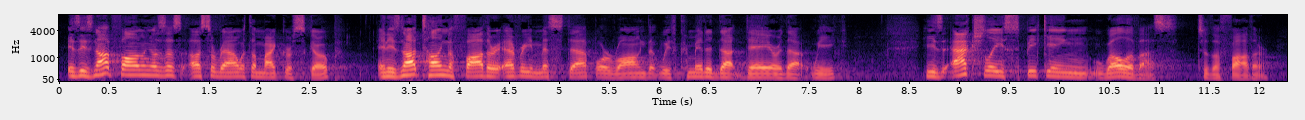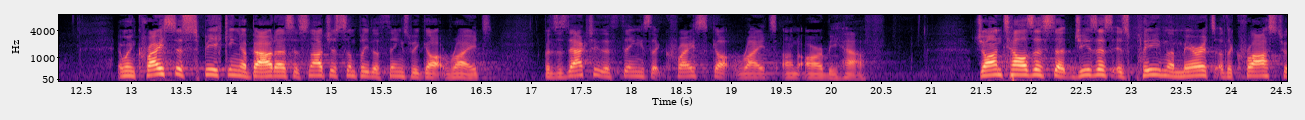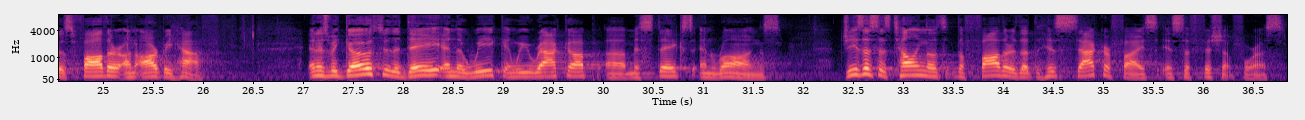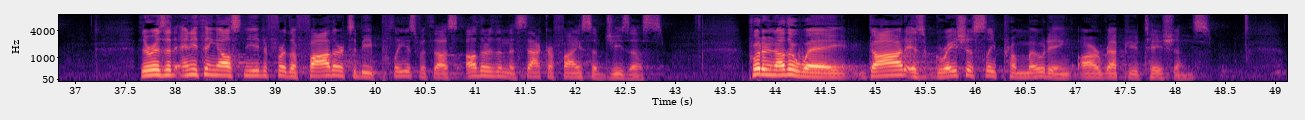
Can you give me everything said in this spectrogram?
is he's not following us, us around with a microscope, and he's not telling the Father every misstep or wrong that we've committed that day or that week. He's actually speaking well of us to the Father. And when Christ is speaking about us, it's not just simply the things we got right, but it's actually the things that Christ got right on our behalf. John tells us that Jesus is pleading the merits of the cross to his Father on our behalf. And as we go through the day and the week and we rack up uh, mistakes and wrongs, Jesus is telling the, the Father that his sacrifice is sufficient for us. There isn't anything else needed for the Father to be pleased with us other than the sacrifice of Jesus. Put another way, God is graciously promoting our reputations.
